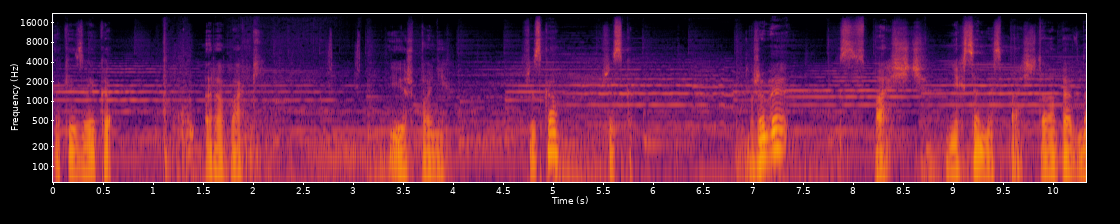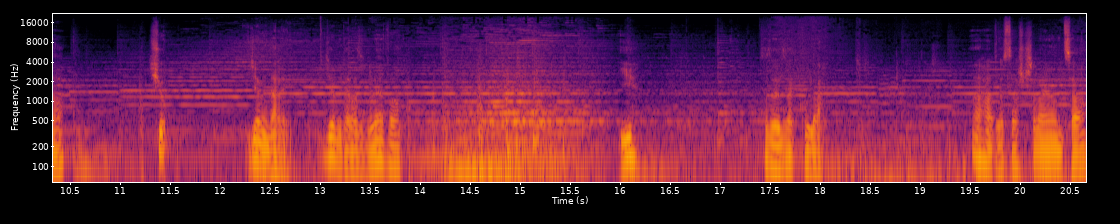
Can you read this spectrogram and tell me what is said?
Takie zwykłe robaki. I już po nich. Wszystko? Wszystko. Możemy spaść. Nie chcemy spaść, to na pewno. Siu. Idziemy dalej. Idziemy teraz w lewo. I... Co to jest za kula? Aha, to jest ta strzelająca.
